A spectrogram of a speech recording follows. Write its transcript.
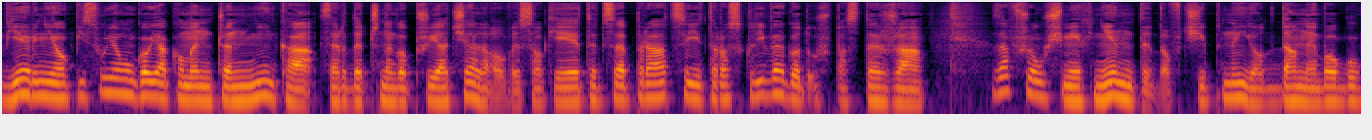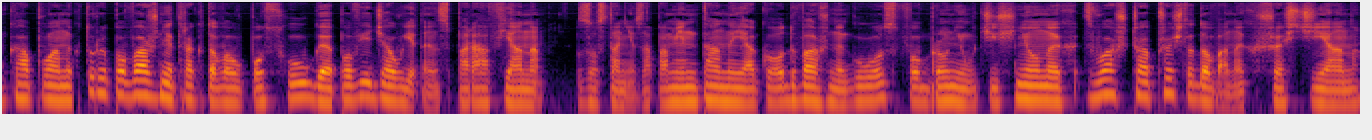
Wierni opisują go jako męczennika, serdecznego przyjaciela o wysokiej etyce pracy i troskliwego duszpasterza. Zawsze uśmiechnięty, dowcipny i oddany Bogu kapłan, który poważnie traktował posługę, powiedział jeden z parafian. Zostanie zapamiętany jako odważny głos w obronie uciśnionych, zwłaszcza prześladowanych chrześcijan.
